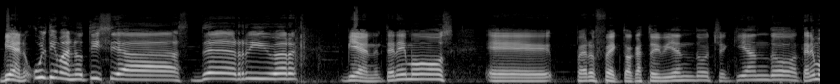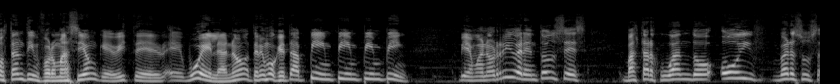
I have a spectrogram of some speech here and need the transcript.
Bien, últimas noticias de River. Bien, tenemos... Eh, perfecto, acá estoy viendo, chequeando. Tenemos tanta información que, viste, eh, vuela, ¿no? Tenemos que estar pim, pim, pim, pim. Bien, bueno, River entonces va a estar jugando hoy versus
